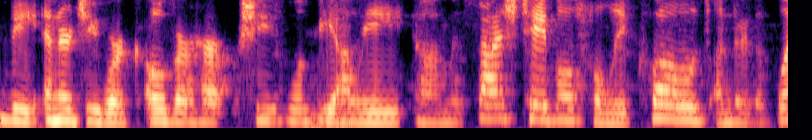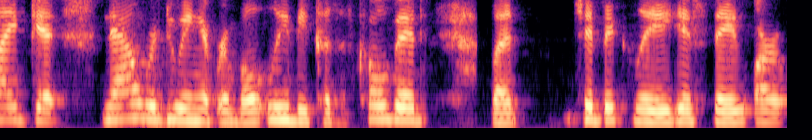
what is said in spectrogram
the energy work over her. She will be on the um, massage table, fully clothed under the blanket. Now we're doing it remotely because of COVID, but typically, if they are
